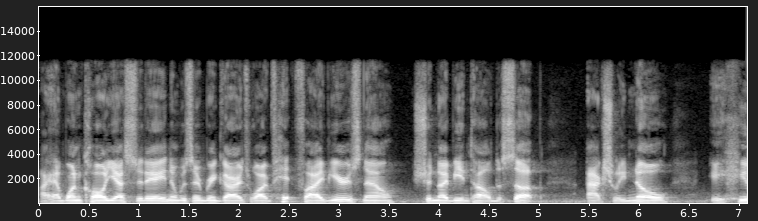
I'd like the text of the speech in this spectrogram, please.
I had one call yesterday, and it was in regards, well, I've hit five years now, shouldn't I be entitled to sub? Actually, no. He,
